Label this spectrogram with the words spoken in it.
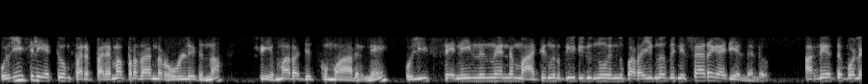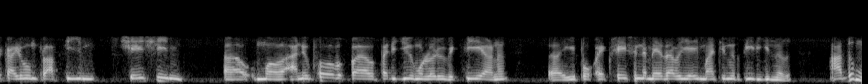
പോലീസിലെ ഏറ്റവും പര- പരമപ്രധാന റോളിലിരുന്ന ശ്രീ എം ആർ അജിത് കുമാറിനെ പോലീസ് സേനയിൽ നിന്ന് തന്നെ മാറ്റി നിർത്തിയിരിക്കുന്നു എന്ന് പറയുന്നത് നിസ്സാര കാര്യമല്ലല്ലോ. അദ്ദേഹത്തെ പോലെ കഴിവും പ്രാപ്തിയും ശേഷിയും അനുഭവ പരിചയമുള്ള ഒരു വ്യക്തിയാണ് ഇപ്പോ എക്സൈസിന്റെ മേധാവിയായി മാറ്റി നിർത്തിയിരിക്കുന്നത്. അതും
